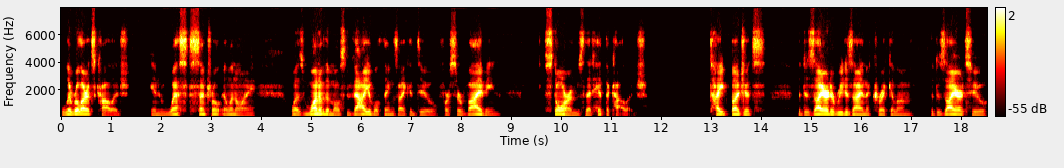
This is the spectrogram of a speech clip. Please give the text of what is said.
liberal arts college in west central Illinois was one of the most valuable things I could do for surviving storms that hit the college. Tight budgets, the desire to redesign the curriculum, the desire to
